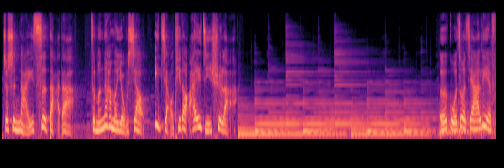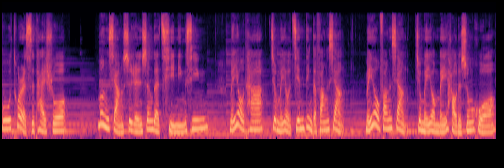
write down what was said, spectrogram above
这是哪一次打的？怎么那么有效？一脚踢到埃及去了。”俄国作家列夫·托尔斯泰说。梦想是人生的启明星，没有它就没有坚定的方向，没有方向就没有美好的生活。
